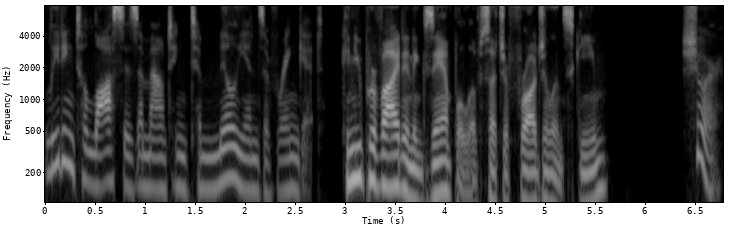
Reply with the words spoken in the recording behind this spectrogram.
leading to losses amounting to millions of ringgit. Can you provide an example of such a fraudulent scheme? Sure.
